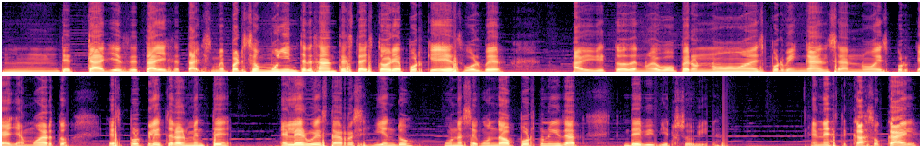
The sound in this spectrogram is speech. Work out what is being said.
Mm, detalles, detalles, detalles. Me pareció muy interesante esta historia porque es volver a vivir todo de nuevo, pero no es por venganza, no es porque haya muerto, es porque literalmente el héroe está recibiendo una segunda oportunidad de vivir su vida. En este caso Kyle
